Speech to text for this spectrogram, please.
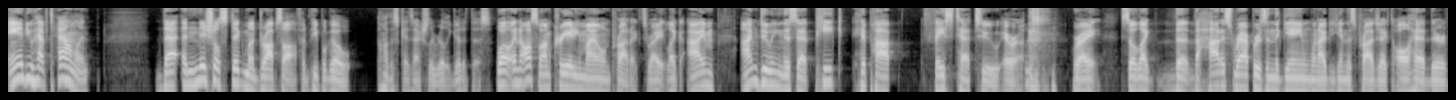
and you have talent. That initial stigma drops off, and people go, "Oh, this guy's actually really good at this." Well, and also I'm creating my own products, right? Like I'm I'm doing this at peak hip hop face tattoo era, right? So like the the hottest rappers in the game when I began this project all had their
